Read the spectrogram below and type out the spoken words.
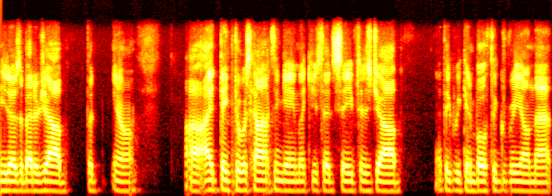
he does a better job. But you know, uh, I think the Wisconsin game, like you said, saved his job. I think we can both agree on that.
